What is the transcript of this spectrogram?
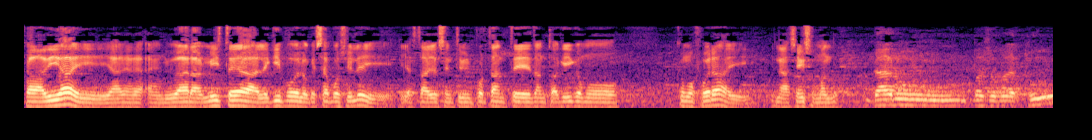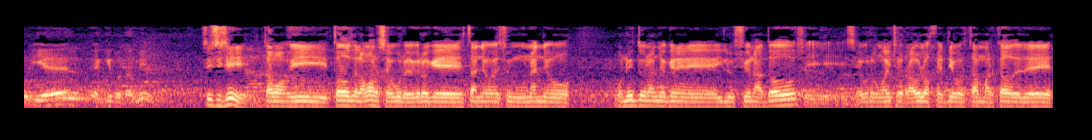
cada día y a, a ayudar al míster, al equipo, de lo que sea posible y, y ya está, yo sentí importante tanto aquí como, como fuera y, y nada, seguir sumando. Dar un paso más tú y el equipo también. Sí, sí, sí, estamos ahí todos de la mano seguro, yo creo que este año es un año bonito, un año que ilusiona a todos y seguro, como ha dicho Raúl, los objetivos están marcados desde,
